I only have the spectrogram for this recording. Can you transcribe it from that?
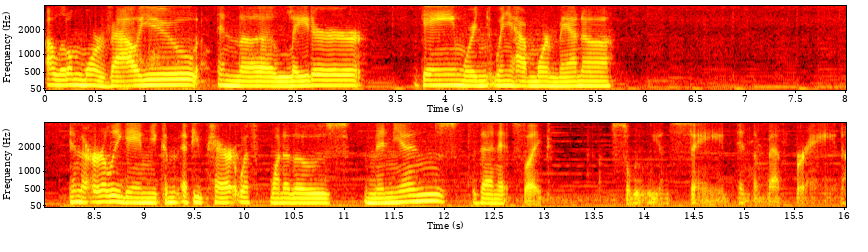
a little more value in the later game when when you have more mana. In the early game, you can if you pair it with one of those minions, then it's like absolutely insane in the membrane.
